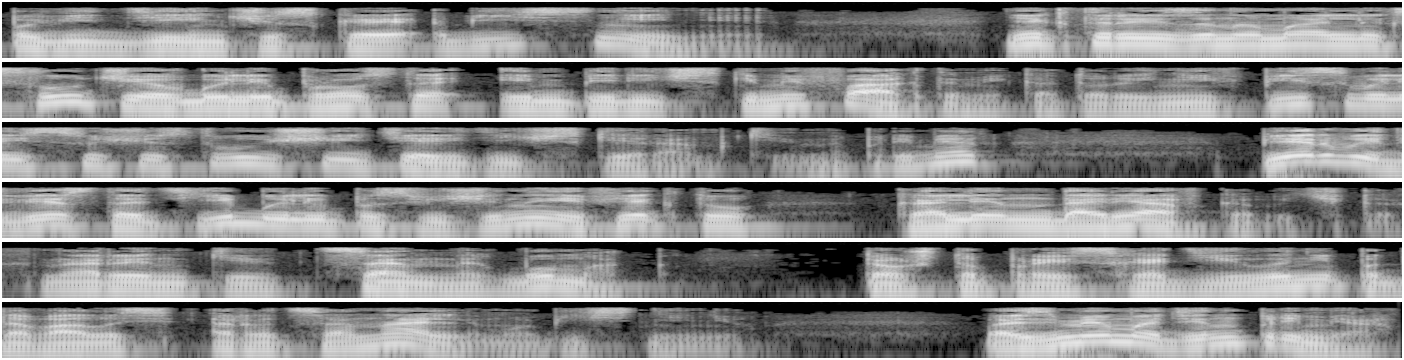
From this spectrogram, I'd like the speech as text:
поведенческое объяснение. Некоторые из аномальных случаев были просто эмпирическими фактами, которые не вписывались в существующие теоретические рамки. Например, Первые две статьи были посвящены эффекту «календаря» в кавычках на рынке ценных бумаг. То, что происходило, не подавалось рациональному объяснению. Возьмем один пример.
